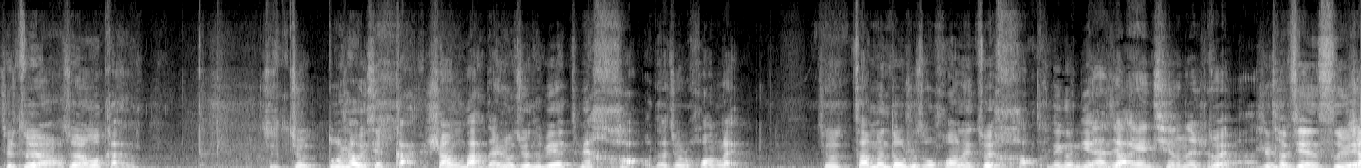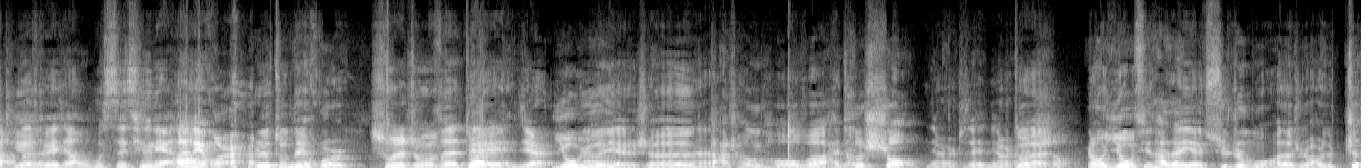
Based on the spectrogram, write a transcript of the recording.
其实最让最让我感，就就多少有些感伤吧，但是我觉得特别特别好的就是黄磊，就咱们都是从黄磊最好的那个年代，他最年轻的时候对啊，，人间四月天长得特别像五四青年的那会儿，啊而且就那会儿 梳着中分，戴着眼镜儿，忧郁的啊眼神，嗯大长头发，还特瘦，那会儿对那会儿对瘦，，然后尤其他在演徐志摩的时候，就真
